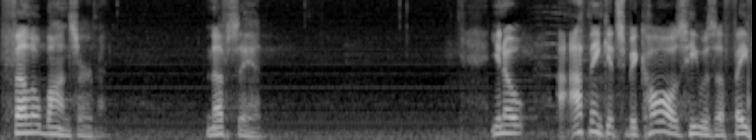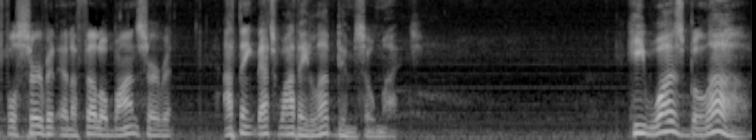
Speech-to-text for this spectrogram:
fellow bondservant. Enough said. You know, I think it's because he was a faithful servant and a fellow bondservant. I think that's why they loved him so much. He was beloved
